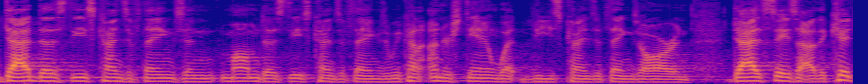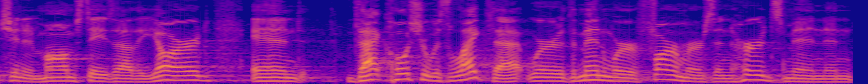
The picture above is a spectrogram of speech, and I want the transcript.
dad does these kinds of things and mom does these kinds of things, and we kind of understand what these kinds of things are. And dad stays out of the kitchen and mom stays out of the yard, and that culture was like that, where the men were farmers and herdsmen and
